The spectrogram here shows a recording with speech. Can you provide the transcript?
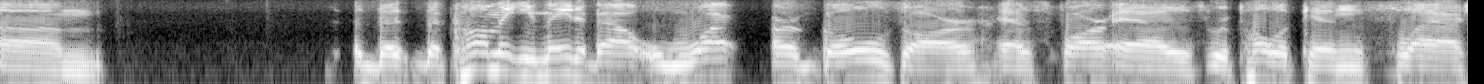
um, the the comment you made about what our goals are as far as Republicans slash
